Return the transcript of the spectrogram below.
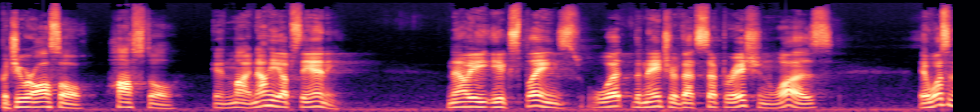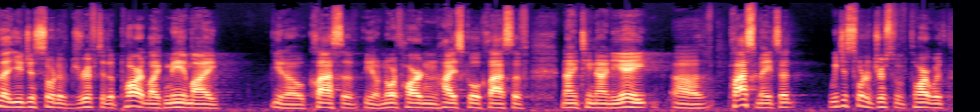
but you were also hostile in mind. Now he ups the ante. Now he, he explains what the nature of that separation was. It wasn't that you just sort of drifted apart like me and my, you know, class of, you know, North Hardin High School class of 1998 uh, classmates, that we just sort of drifted apart with,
